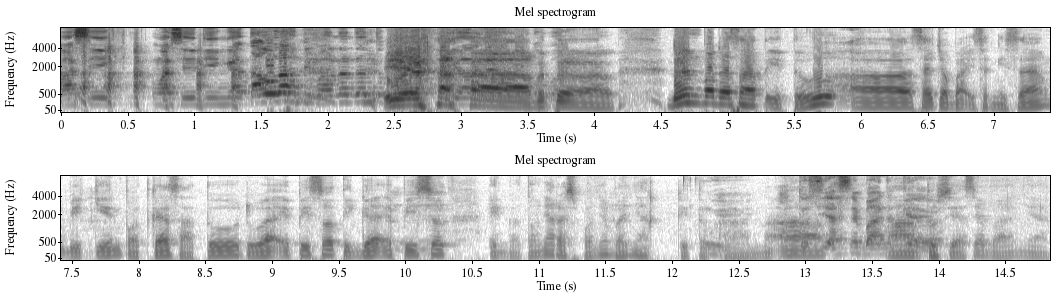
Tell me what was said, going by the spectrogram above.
masih masih di nggak tahu lah di mana dan tuh. Iya, betul. Dan pada saat itu eh, saya coba iseng-iseng bikin podcast satu, dua episode, tiga episode. Eh nggak taunya responnya banyak gitu Wih, kan. Antusiasnya banyak ya. Antusiasnya banyak.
